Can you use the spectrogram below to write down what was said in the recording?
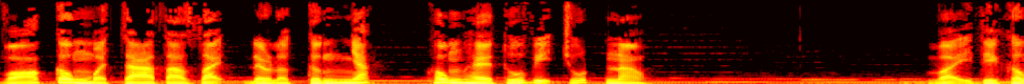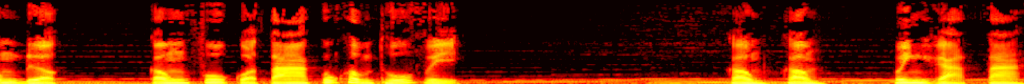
võ công mà cha ta dạy đều là cứng nhắc, không hề thú vị chút nào. Vậy thì không được, công phu của ta cũng không thú vị. Không không, huynh gạt ta,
